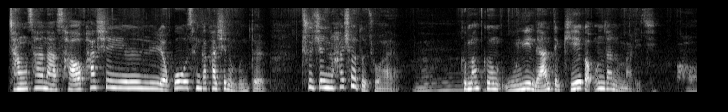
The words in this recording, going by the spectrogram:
장사나 사업 하시려고 생각하시는 분들 추진하셔도 좋아요. 음. 그만큼 운이 내한테 기회가 온다는 말이지. 아,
